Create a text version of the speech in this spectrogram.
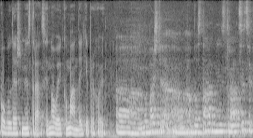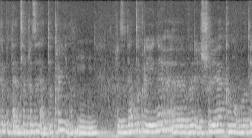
облдержадміністрації, нової команди, які приходять? а, ну, бачите, обласна адміністрація це компетенція президента України. Угу. Президент України е, вирішує, кому бути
